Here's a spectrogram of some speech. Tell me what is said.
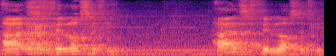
as philosophy as philosophy.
